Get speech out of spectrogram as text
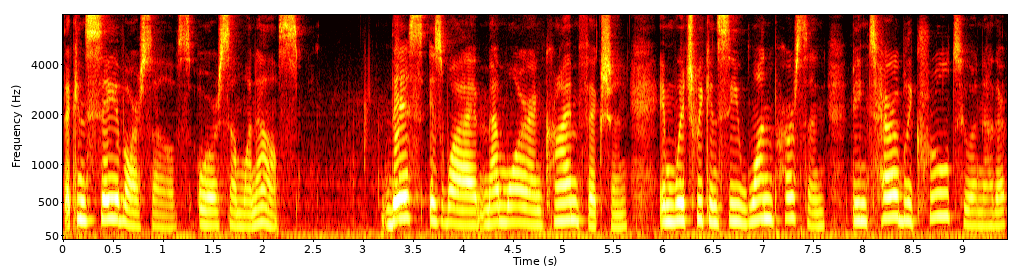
that can save ourselves or someone else. This is why memoir and crime fiction, in which we can see one person being terribly cruel to another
